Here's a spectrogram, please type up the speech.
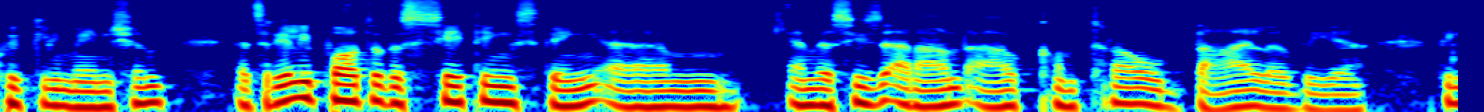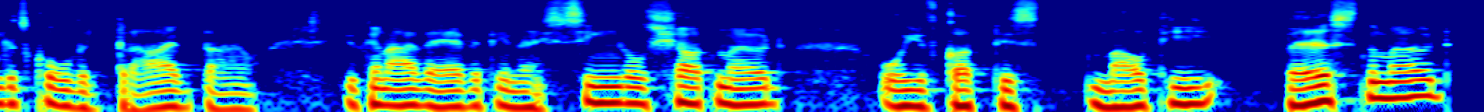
quickly mention. It's really part of the settings thing, um, and this is around our control dial over here. I think it's called the drive dial. You can either have it in a single shot mode, or you've got this multi burst mode,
